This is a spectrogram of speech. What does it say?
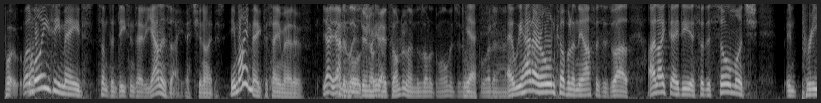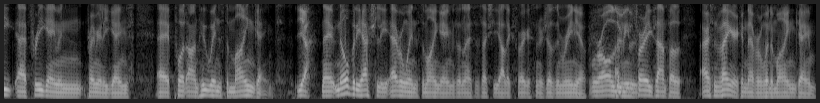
But Well, Moyesy made something decent out of Januzaj at United. He might make the same out of. Yeah, yeah, out of he's doing trio. okay at Sunderland as well at the moment. You know? Yeah, but, uh, uh, we had our own couple in the office as well. I like the idea. So there's so much in pre uh, pre game in Premier League games uh, put on who wins the mind games. yeah. Now nobody actually ever wins the mind games unless it's actually Alex Ferguson or Jose Mourinho. We're all I mean, for example, Arsene Wenger can never win a mind game.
